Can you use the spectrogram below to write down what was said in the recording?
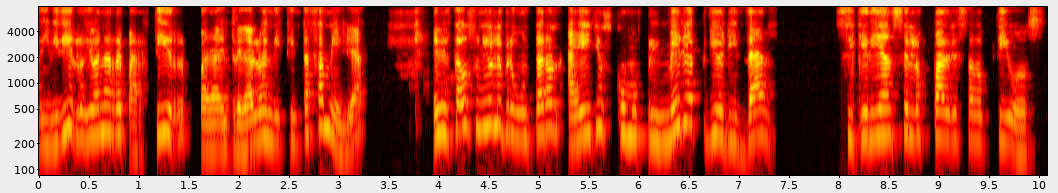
dividir, los iban a repartir para entregarlos en distintas familias, en Estados Unidos le preguntaron a ellos como primera prioridad si querían ser los padres adoptivos.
